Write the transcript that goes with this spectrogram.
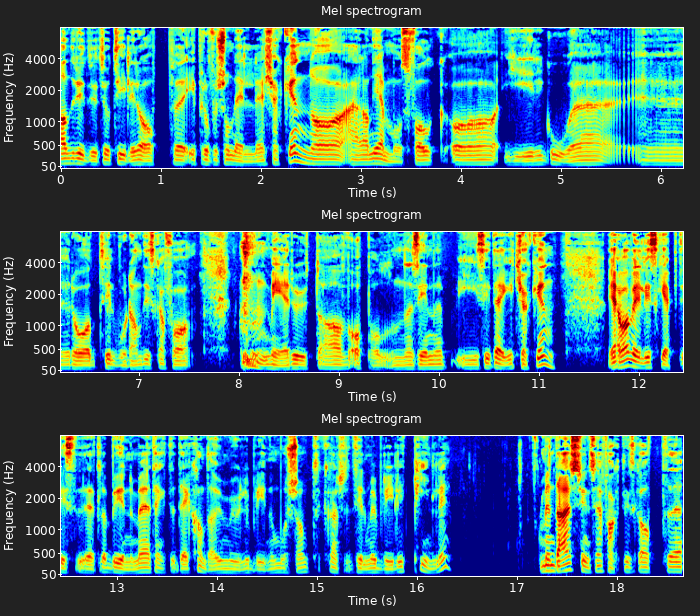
Han ryddet jo tidligere opp i profesjonelle kjøkken. Nå er han hjemme hos folk og gir gode eh, råd til hvordan de skal få mer ut av oppholdene sine i sitt eget kjøkken. Jeg var veldig skeptisk til det til å begynne med. Jeg tenkte det kan da umulig bli noe morsomt. Kanskje til og med bli litt pinlig. Men der syns jeg faktisk at uh,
